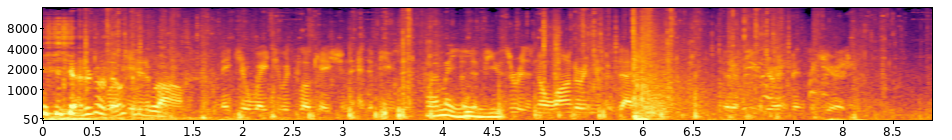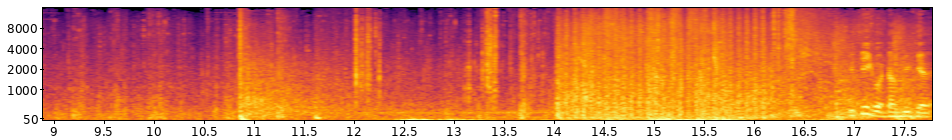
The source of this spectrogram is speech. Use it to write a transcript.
I can mana boleh. I don't know what Located to a bomb. Make your way to its location and defuse it. Why am I The here? diffuser is no longer in your possession. The diffuser has been secured. You think you got W get?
